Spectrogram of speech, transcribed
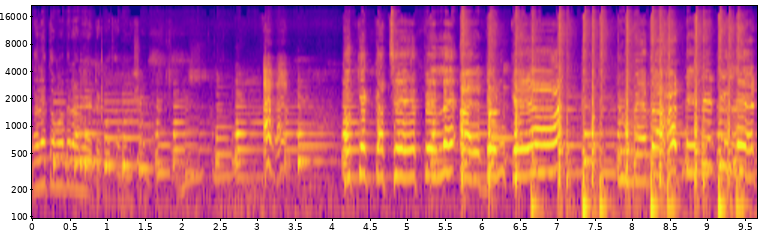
তাহলে তোমাদের আমি একটা কথা বলি ওকে কাছে পেলে আই ডোন্ট কেয়ার তুমি রাহাটি হার্ট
